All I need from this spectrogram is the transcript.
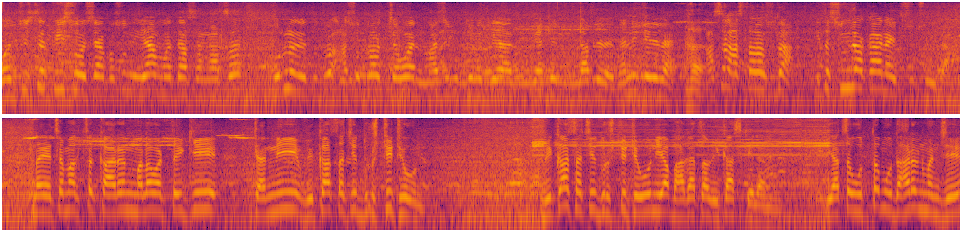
पंचवीस ते तीस वर्षापासून या मतदारसंघाचं पूर्ण नेतृत्व अशोकराव चव्हाण माजी मुख्यमंत्री लाभलेलं आहे त्यांनी केलेलं आहे. असं असताना सुद्धा इथं सुविधा का नाहीत सुखसुविधा नाही याच्या मागचं कारण मला वाटतं की त्यांनी विकासाची दृष्टी ठेवून विकासाची दृष्टी ठेवून या भागाचा विकास केला नाही. याचं उत्तम उदाहरण म्हणजे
